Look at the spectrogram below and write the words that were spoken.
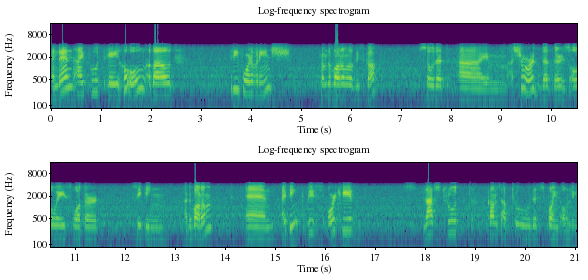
And then I put a hole about three-fourths of an inch from the bottom of this cup so that I'm assured that there is always water sitting at the bottom. And I think this orchid last root comes up to this point only.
